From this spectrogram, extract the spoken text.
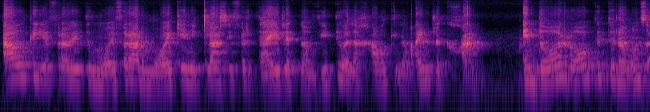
Elke juffrou het toe mooi vir haar maatjie in die klasie verduidelik na wie toe hulle geldjie nou eintlik gaan. En daar raak dit toe na ons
